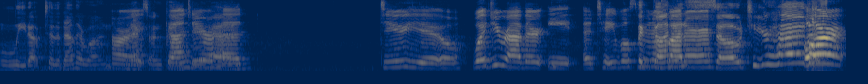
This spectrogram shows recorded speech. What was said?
lead up to the another one. All right. Next one, gun, to your head. Do you? Would you rather eat a The tablespoon of gun butter is so to your head. or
